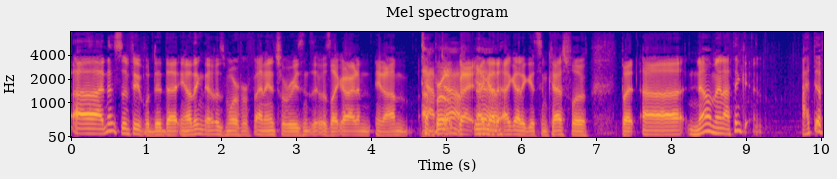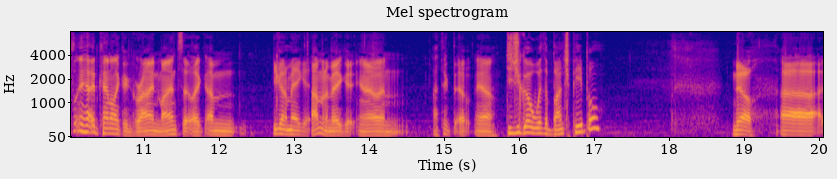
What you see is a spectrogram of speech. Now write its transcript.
Uh, I know some people did that. You know, I think that was more for financial reasons. It was like, all right, I'm, you know, I'm, I'm broke. out, Right? yeah. I got, I got to get some cash flow. But uh, no, man, I think I definitely had kind of like a grind mindset. Like I'm, you're gonna make it. I'm gonna make it. You know, and I think that, yeah. Did you go with a bunch of people? No, uh,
